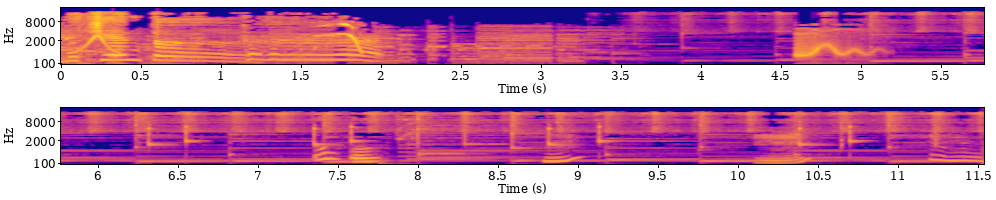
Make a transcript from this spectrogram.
Magenta! Ooh, oh. Hmm? Hmm? Hmm.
